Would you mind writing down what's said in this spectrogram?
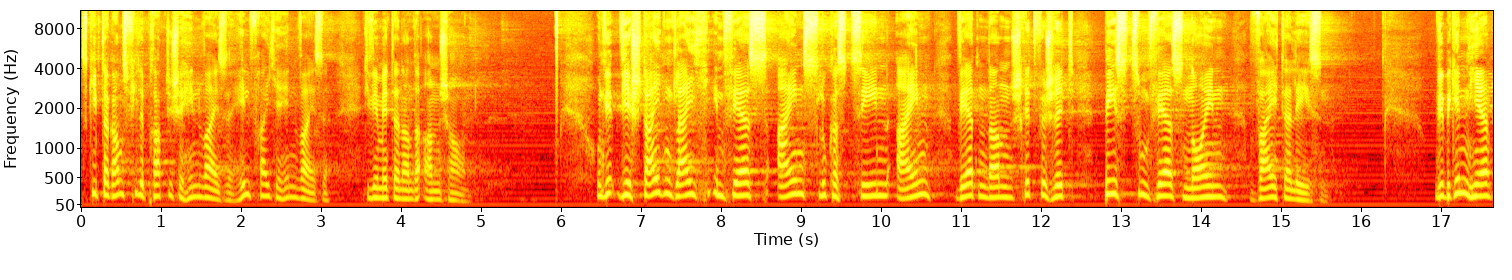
Es gibt da ganz viele praktische Hinweise, hilfreiche Hinweise, die wir miteinander anschauen. Und wir, wir steigen gleich im Vers 1, Lukas 10 ein, werden dann Schritt für Schritt bis zum Vers 9 weiterlesen. Wir beginnen hier.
